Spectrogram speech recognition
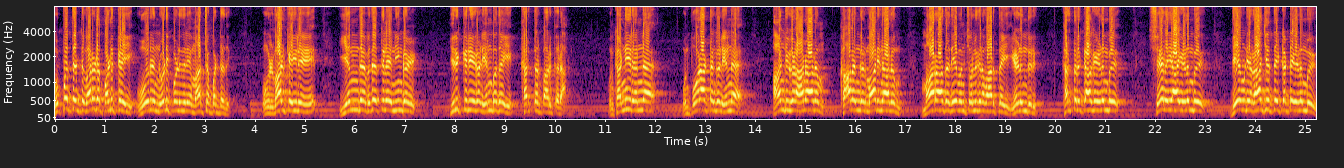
முப்பத்தெட்டு வருட படுக்கை ஒரு நொடி பொழுதிலே மாற்றப்பட்டது. உங்கள் வாழ்க்கையிலே எந்த விதத்திலே நீங்கள் இருக்கிறீர்கள் என்பதை கர்த்தர் பார்க்கிறார். உன் கண்ணீர் என்ன? உன் போராட்டங்கள் என்ன? ஆண்டுகள் ஆனாலும் காலங்கள் மாறினாலும் மாறாத தேவன் சொல்லுகிற வார்த்தை எழுந்திரு. கர்த்தருக்காக எழும்பு. சேனையாய் எழும்பு. தேவனுடைய ராஜ்யத்தை கட்ட எழும்பு.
